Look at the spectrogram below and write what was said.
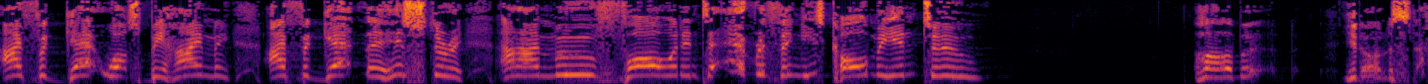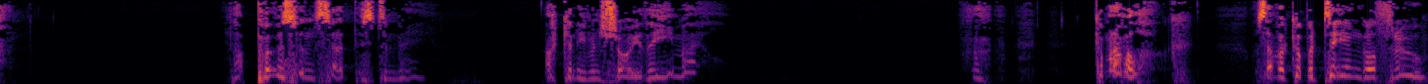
I forget what's behind me. I forget the history and I move forward into everything He's called me into. Oh, but you don't understand. That person said this to me. I can even show you the email. Come and have a look. Let's have a cup of tea and go through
